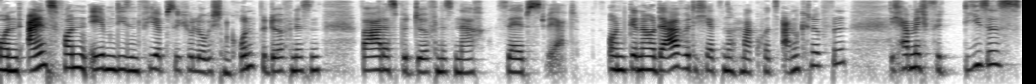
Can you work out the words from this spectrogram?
Und eins von eben diesen vier psychologischen Grundbedürfnissen war das Bedürfnis nach Selbstwert. Und genau da würde ich jetzt noch mal kurz anknüpfen. Ich habe mich für dieses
